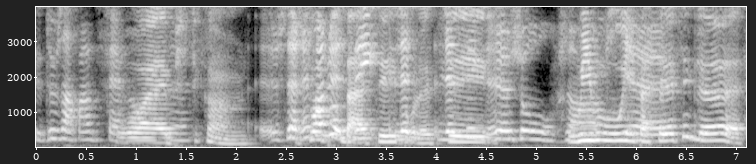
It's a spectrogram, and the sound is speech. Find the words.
C'est deux affaires différentes. ouais, puis tu sais comme. Euh, Je devrais faire le battre tigre, le, le le tigre tigre. le jour, genre. oui, oui, oui, euh, parce que le tigre là, euh, tu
